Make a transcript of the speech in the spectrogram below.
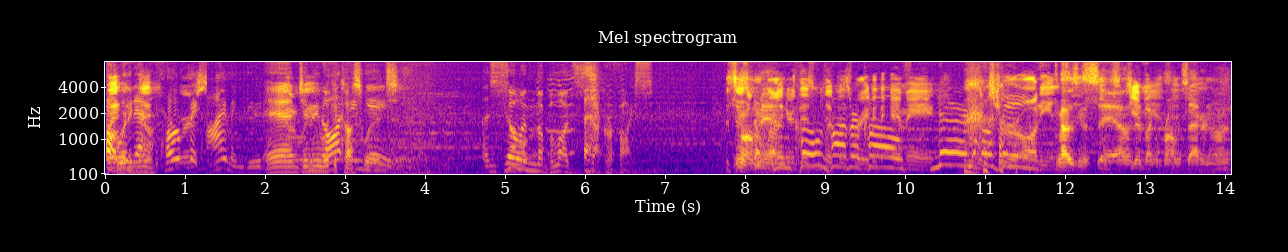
Oh, Wait, look wait, at wait. that perfect timing, dude. And Jimmy with the cuss words. Until Summon the blood sacrifice. This is Oh, a man. reminder. This Cold clip is rated calls. MA. Nerd Mature audience. I was gonna say, I don't know if I can promise that or not.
